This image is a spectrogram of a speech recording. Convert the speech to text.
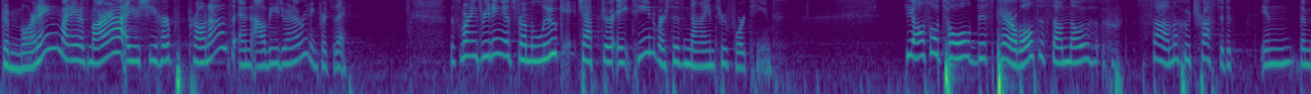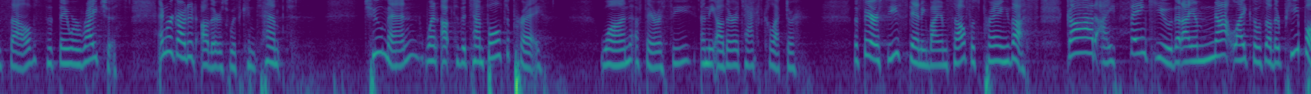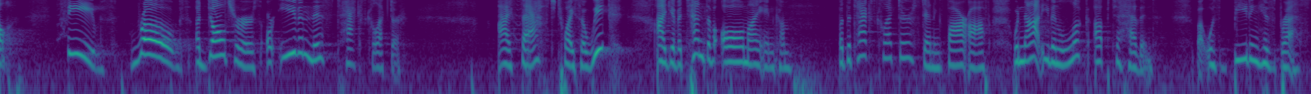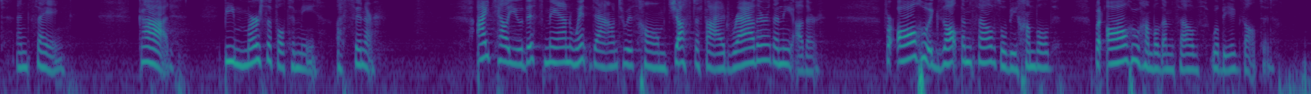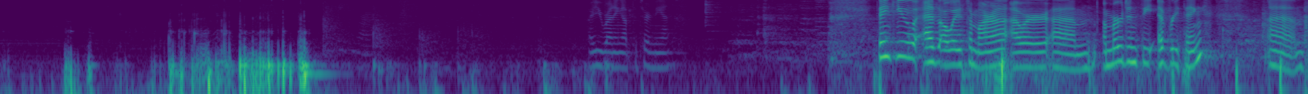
Good morning. My name is Mara. I use she, her pronouns, and I'll be doing our reading for today. This morning's reading is from Luke chapter 18, verses 9 through 14. He also told this parable to some, though, some who trusted in themselves that they were righteous and regarded others with contempt. Two men went up to the temple to pray, one a Pharisee and the other a tax collector. The Pharisee, standing by himself, was praying thus God, I thank you that I am not like those other people thieves, rogues, adulterers, or even this tax collector. I fast twice a week. I give a tenth of all my income. But the tax collector, standing far off, would not even look up to heaven, but was beating his breast and saying, God, be merciful to me, a sinner. I tell you, this man went down to his home justified rather than the other. For all who exalt themselves will be humbled, but all who humble themselves will be exalted. Are you running up to turn me on. Thank you, as always, Tamara, our um, emergency everything. Um,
